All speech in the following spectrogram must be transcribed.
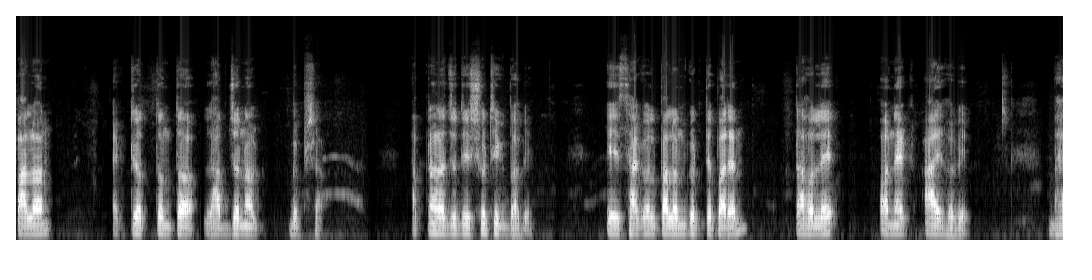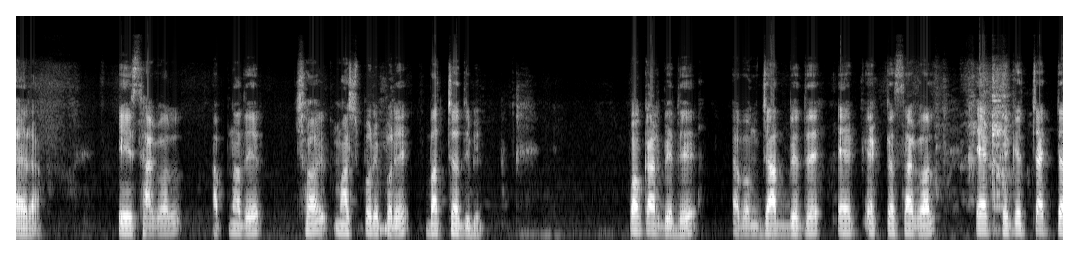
পালন একটি অত্যন্ত লাভজনক ব্যবসা। আপনারা যদি সঠিকভাবে এই ছাগল পালন করতে পারেন, তাহলে অনেক আয় হবে। ভাইয়েরা এই ছাগল আপনাদের ছয় মাস পরে পরে বাচ্চা দিবে। প্রকার বেঁধে এবং জাত বেঁধে এক, একটা ছাগল এক থেকে চারটা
